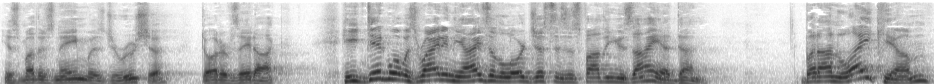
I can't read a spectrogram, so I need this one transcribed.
His mother's name was Jerusha, daughter of Zadok. He did what was right in the eyes of the Lord just as his father Uzziah had done. But unlike him,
